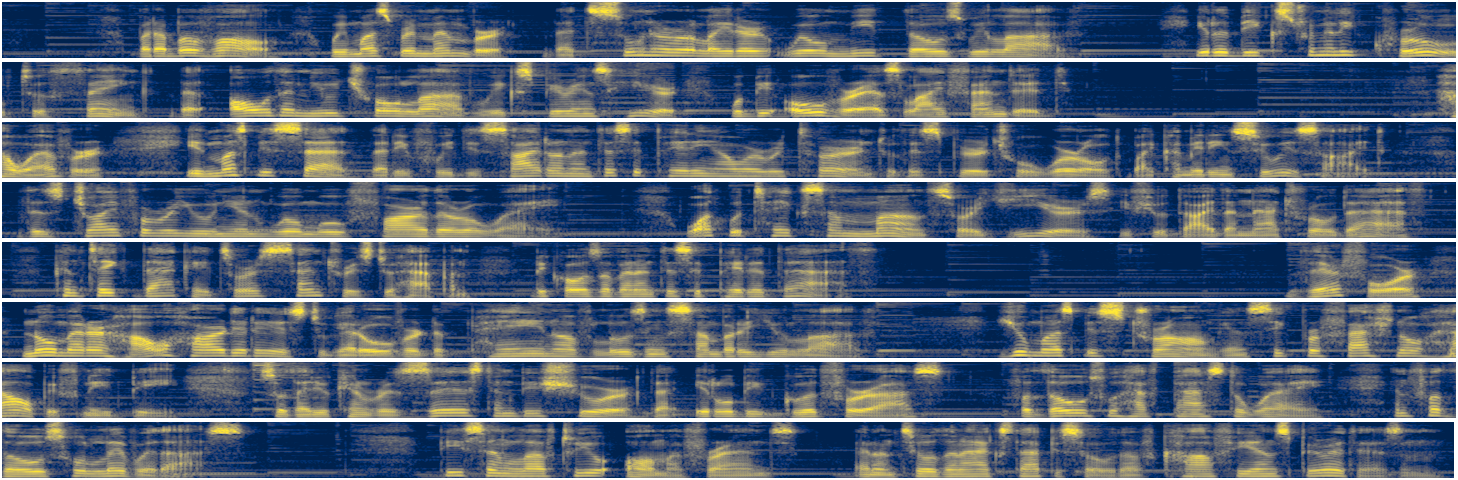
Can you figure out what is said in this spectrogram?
But above all, we must remember that sooner or later we'll meet those we love. It would be extremely cruel to think that all the mutual love we experience here would be over as life ended. However, it must be said that if we decide on anticipating our return to the spiritual world by committing suicide, this joyful reunion will move farther away. What would take some months or years if you died a natural death can take decades or centuries to happen because of an anticipated death. Therefore, no matter how hard it is to get over the pain of losing somebody you love, you must be strong and seek professional help if need be, so that you can resist and be sure that it'll be good for us, for those who have passed away and for those who live with us. Peace and love to you all, my friends, and until the next episode of Coffee and Spiritism.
